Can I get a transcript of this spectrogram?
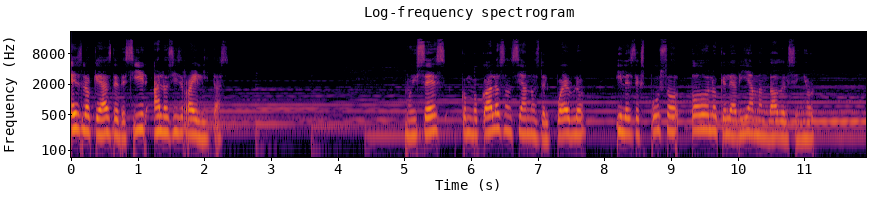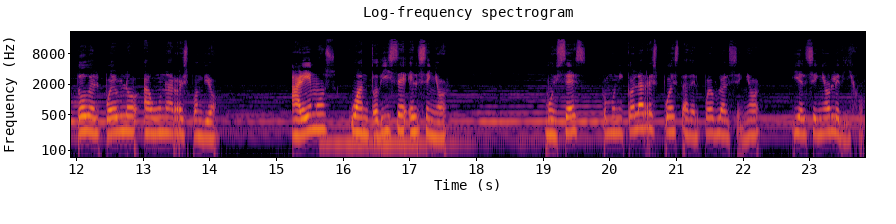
es lo que has de decir a los israelitas. Moisés convocó a los ancianos del pueblo y les expuso todo lo que le había mandado el Señor. Todo el pueblo a una respondió, haremos cuanto dice el Señor. Moisés comunicó la respuesta del pueblo al Señor y el Señor le dijo,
